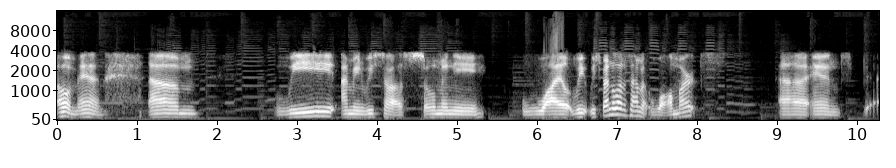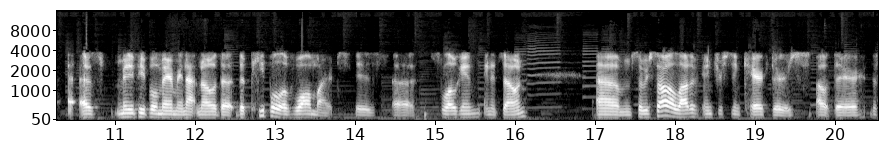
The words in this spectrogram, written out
Oh man, um, we. I mean, we saw so many wild. We we spent a lot of time at Walmart, uh, and as many people may or may not know, the the people of Walmart is a slogan in its own. Um, so we saw a lot of interesting characters out there. The,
